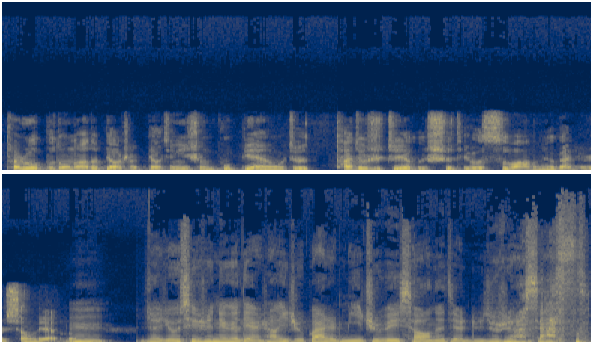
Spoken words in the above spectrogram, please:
他如果不动的话，他表情表情一成不变，我觉得他就是直接和尸体和死亡的那个感觉是相连的，嗯，就尤其是那个脸上一直挂着迷之微笑，那简直就是要吓死。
